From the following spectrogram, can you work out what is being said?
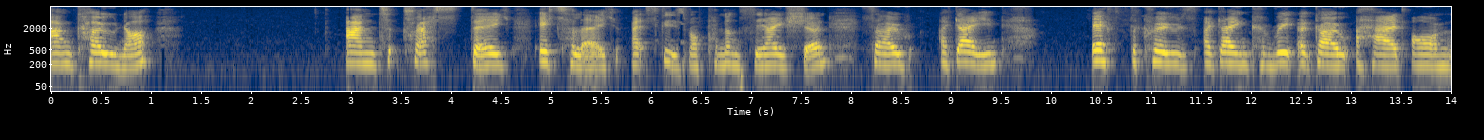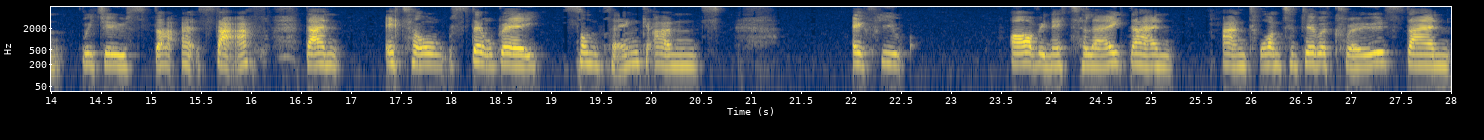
Ancona and Tresti, Italy. Excuse my pronunciation. So again, if the crews again can uh, go ahead on reduced uh, staff, then it'll still be something and if you are in Italy then and want to do a cruise then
